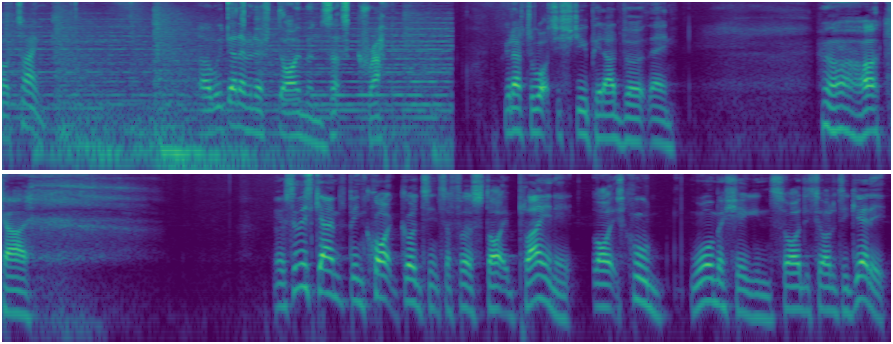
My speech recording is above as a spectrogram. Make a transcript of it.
Our tank. Oh, we don't have enough diamonds. That's crap. We're going to have to watch a stupid advert then. Oh, okay. Yeah, so this game's been quite good since I first started playing it. Like, it's called War Machine, so I decided to get it.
